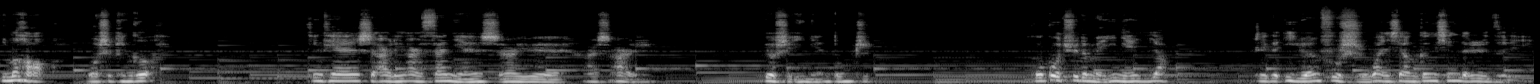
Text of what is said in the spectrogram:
你们好，我是平哥。今天是二零二三年十二月二十二日，又是一年冬至。和过去的每一年一样，这个一元复始、万象更新的日子里，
